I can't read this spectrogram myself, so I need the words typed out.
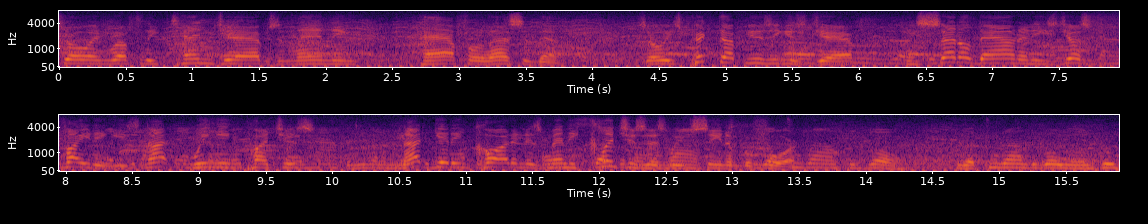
throwing roughly 10 jabs and landing half or less of them. So he's picked up using his jab. He's settled down and he's just fighting. He's not winging punches, not getting caught in as many clinches as we've seen him before. You got two rounds to go. You got two rounds to go. You're in good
